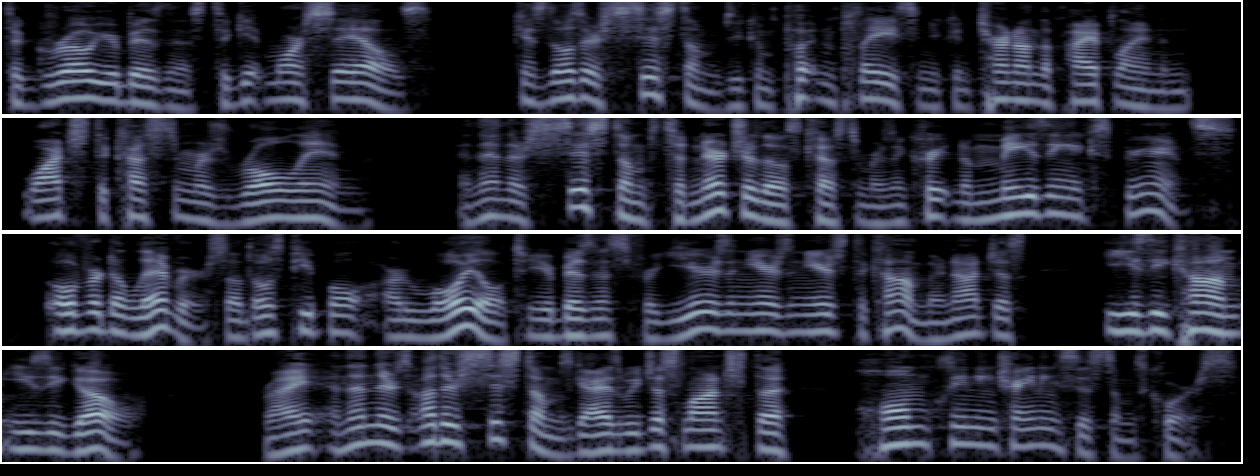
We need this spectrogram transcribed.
to grow your business, to get more sales, because those are systems you can put in place and you can turn on the pipeline and watch the customers roll in. And then there's systems to nurture those customers and create an amazing experience, over deliver. So those people are loyal to your business for years and years and years to come. They're not just easy come, easy go right? And then there's other systems, guys. We just launched the home cleaning training systems course.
